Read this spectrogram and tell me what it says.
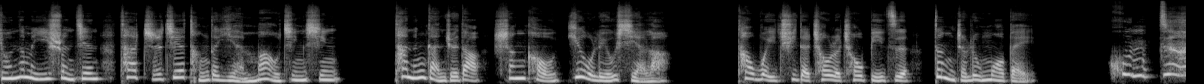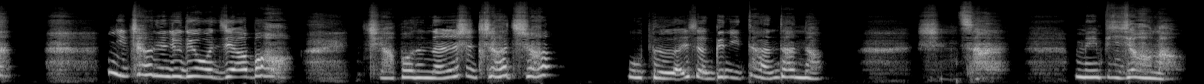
有那么一瞬间，他直接疼得眼冒金星。他能感觉到伤口又流血了，他委屈的抽了抽鼻子，瞪着陆漠北：“混蛋！你差点就对我家暴，家暴的男人是渣渣。我本来想跟你谈谈的，现在没必要了。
